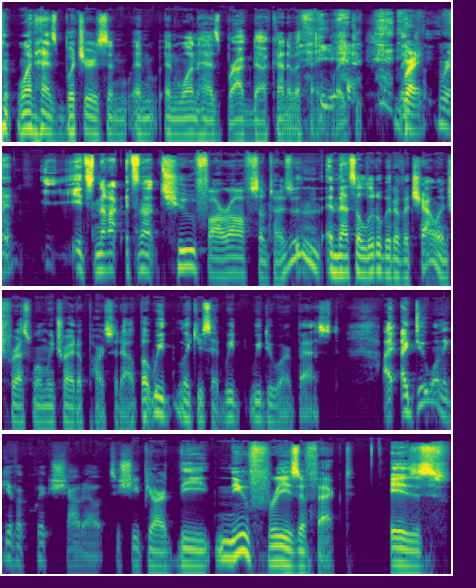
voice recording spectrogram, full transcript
one has butchers and and and one has Bragda kind of a thing. Yeah. Like Like- right, right. It's not it's not too far off sometimes, and that's a little bit of a challenge for us when we try to parse it out. But we, like you said, we we do our best. I, I do want to give a quick shout out to Sheepyard. The new freeze effect is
